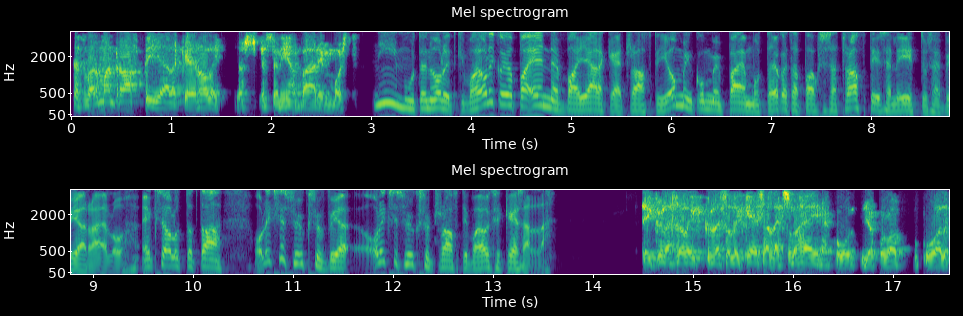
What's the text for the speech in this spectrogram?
Tässä varmaan draftin jälkeen oli, jos, jos en ihan väärin muista. Niin muuten olitkin, vai oliko jopa ennen vai jälkeen draftiin? Jommin kummin päin, mutta joka tapauksessa draftiin se liittyi se vierailu. Eikö se ollut tota, oliko se syksy, oliko se syksy drafti vai oliko se kesällä? Ei, kyllä se oli, kyllä se oli kesällä, eikö se ollut heinäkuun joku loppupuoli?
